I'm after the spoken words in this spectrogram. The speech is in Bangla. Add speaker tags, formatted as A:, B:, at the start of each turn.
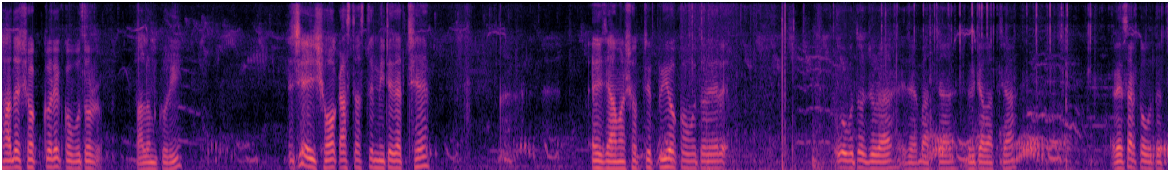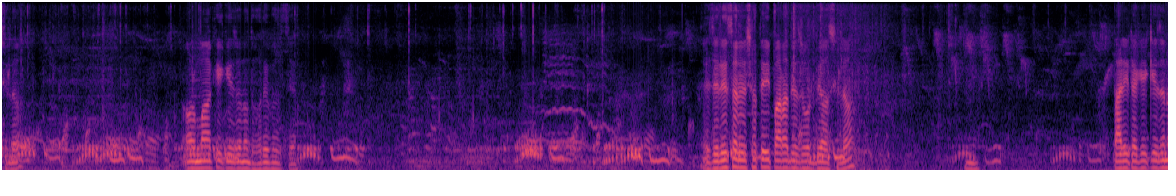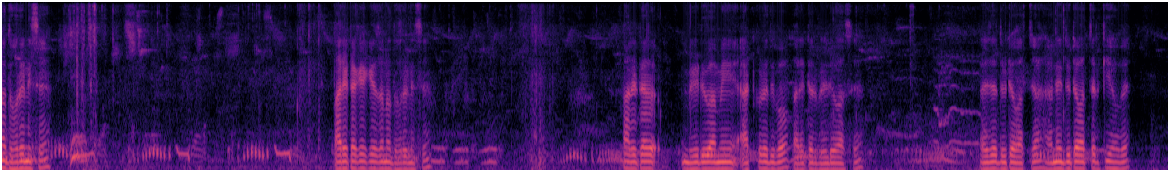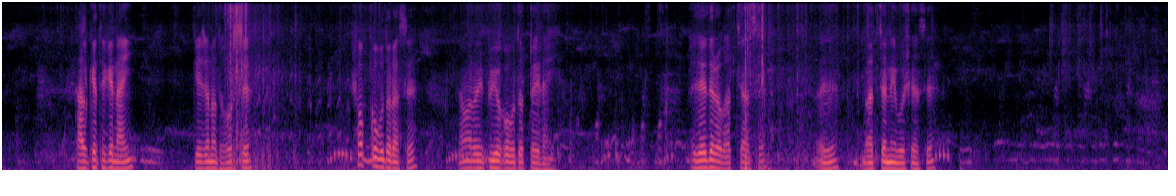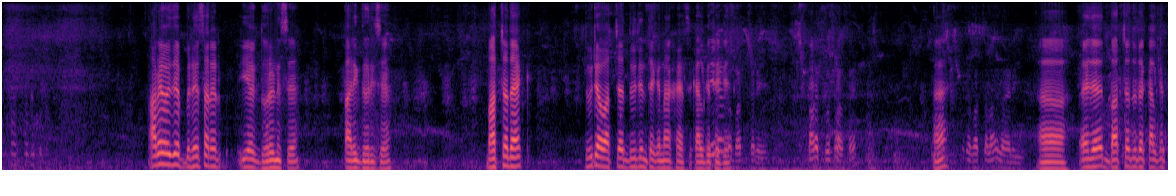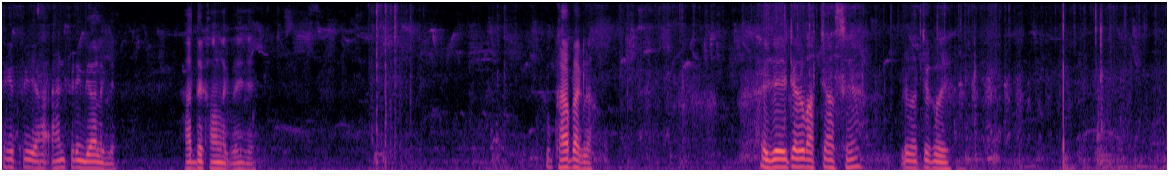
A: ছাদে শখ করে কবুতর পালন করি। সেই শখ আস্তে আস্তে মিটে যাচ্ছে। এই যে আমার সবচেয়ে প্রিয় কবুতরের কবুতর জোড়া, এই যে বাচ্চা, দুইটা বাচ্চা। রেসার কবুতর ছিল। আমার মাকে কে যেন ধরে ফেলছে। এই যে রেসারের সাথে এই পাড়া দিয়ে জোর দেওয়া ছিল। পাড়িটাকে কে যেন ধরে নিছে। পাড়িটাকে কে যেন ধরে নিছে। পাড়িটার ভিডিও আমি অ্যাড করে দিব পাড়িটার ভিডিও আছে। এই যে দুইটা বাচ্চা এই দুইটা বাচ্চার কি হবে? কালকে থেকে নাই, কে যেন ধরছে। সব কবুতর আছে। আমার ওই প্রিয় কবুতরটাই নাই। এই যে এদেরও বাচ্চা আছে। এই যে বাচ্চা নিয়ে বসে আছে। আরে ওই যে রেসারের ইয়ে ধরে নিছে তারিখ ধরিছে। বাচ্চা দেখ দুইটা বাচ্চা দুই দিন থেকে না খাইছে কালকে থেকে। হ্যাঁ? এই যে বাচ্চা দুটো কালকে থেকে ফ্রি হ্যান্ড ফিডিং দেওয়া লাগবে। হাত দিয়ে খাওয়ানো লাগবে, এই যে। খুব খারাপ লাগল। এই যে এটারও বাচ্চা আছে। বাচ্চা কই?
